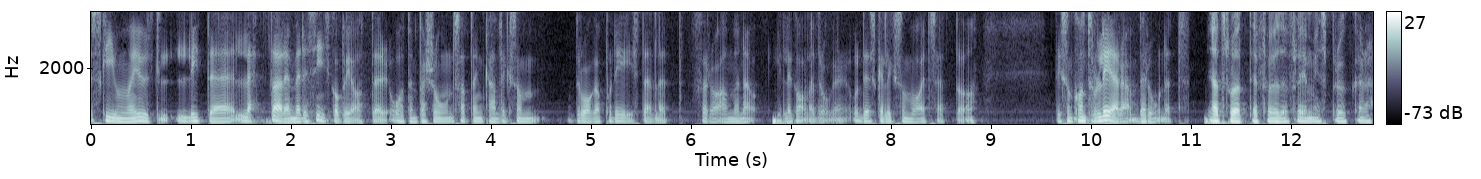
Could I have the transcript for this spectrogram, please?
skriver man ut lite lättare medicinska opiater åt en person så att den kan liksom droga på det istället för att använda illegala droger. Och det ska liksom vara ett sätt att liksom kontrollera beroendet. Jag tror att det föder fler missbrukare.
